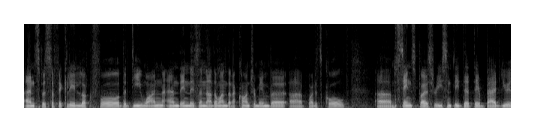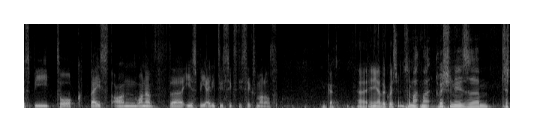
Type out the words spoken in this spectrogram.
And specifically look for the D1, and then there's another one that I can't remember uh, what it's called um, SensePost recently did their bad USB talk based on one of the ESP8266 models. Okay. Uh, any other questions? So my, my question is um, just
